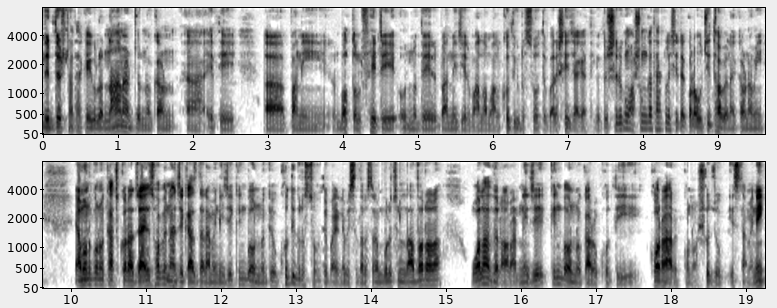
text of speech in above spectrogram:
নির্দেশনা থাকে এগুলো না আনার জন্য, কারণ এতে পানি, বোতল ফেটে অন্যদের বা নিজের মালামাল ক্ষতিগ্রস্ত হতে পারে সেই জায়গা থেকে। তো সেরকম আশঙ্কা থাকলে সেটা করা উচিত হবে না, কারণ আমি এমন কোনো কাজ করা জায়েজ হবে না যে কাজ দ্বারা আমি নিজে কিংবা অন্য কেউ ক্ষতিগ্রস্ত হতে পারি না। বিসাদ সাল্লাম বলেছেন লাদরারা ওয়ালাদরারা নিজে কিংবা অন্য কারও ক্ষতি করার কোনো সুযোগ ইসলামে নেই।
